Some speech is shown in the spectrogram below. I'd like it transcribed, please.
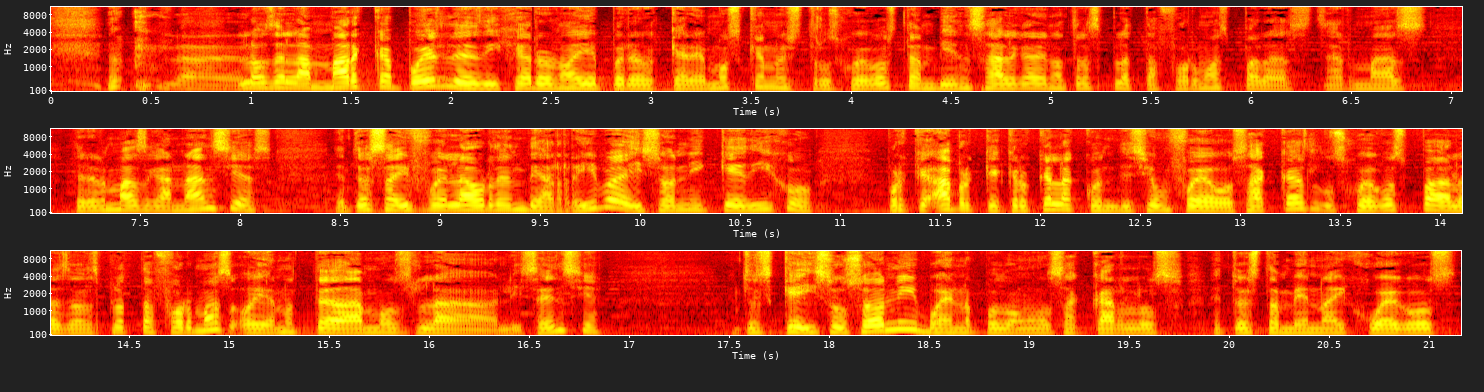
La- Los de la marca, pues, les dijeron, oye, pero queremos que nuestros juegos también salgan en otras plataformas para hacer más, tener más ganancias. Entonces ahí fue la orden de arriba y Sony, ¿qué dijo? Porque, ah, porque creo que la condición fue o sacas los juegos para las demás plataformas o ya no te damos la licencia. Entonces, ¿qué hizo Sony? Bueno, pues vamos a sacarlos. Entonces también hay juegos,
